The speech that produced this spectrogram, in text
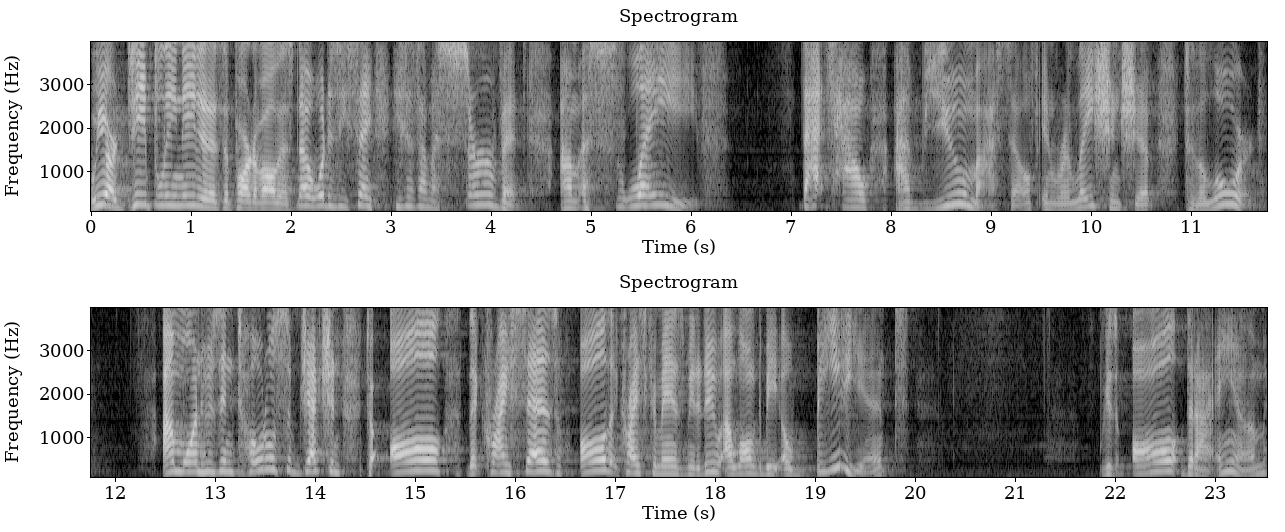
We are deeply needed as a part of all this. No, what does he say? He says, I'm a servant, I'm a slave. That's how I view myself in relationship to the Lord. I'm one who's in total subjection to all that Christ says, all that Christ commands me to do. I long to be obedient because all that I am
